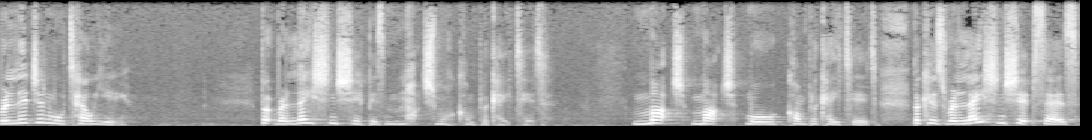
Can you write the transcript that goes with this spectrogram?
religion will tell you. But relationship is much more complicated. Much, much more complicated. Because relationship says,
